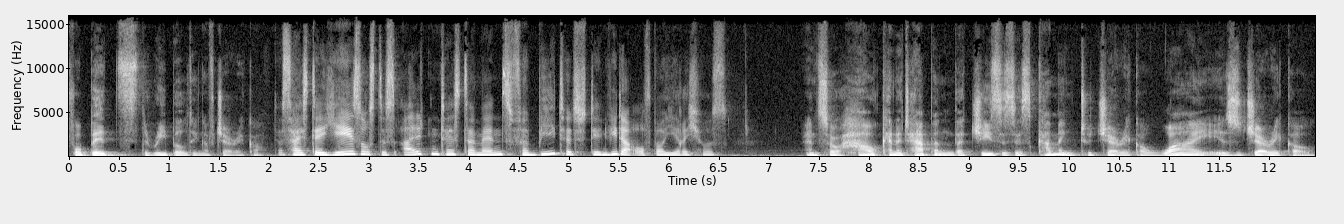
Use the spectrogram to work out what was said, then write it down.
forbids the rebuilding of Jericho. Das heißt, der Jesus des Alten Testaments verbietet den Wiederaufbau Jerichos. And so how can it happen that Jesus is coming to Jericho? Why is Jericho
